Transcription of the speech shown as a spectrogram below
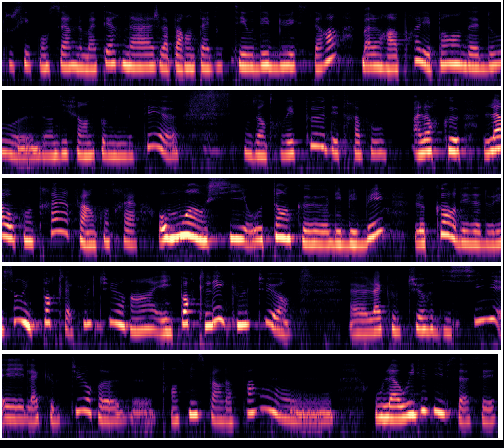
tout ce qui concerne le maternage, la parentalité au début, etc. Mais alors après, les parents d'ados euh, dans différentes communautés, euh, vous en trouvez peu des travaux. Alors que là, au contraire, enfin au contraire, au moins aussi autant que les bébés, le corps des adolescents, il porte la culture, hein, et il porte les cultures. Euh, la culture d'ici et la culture transmise par leurs parents ou, ou, là où ils vivent. Ça, c'est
